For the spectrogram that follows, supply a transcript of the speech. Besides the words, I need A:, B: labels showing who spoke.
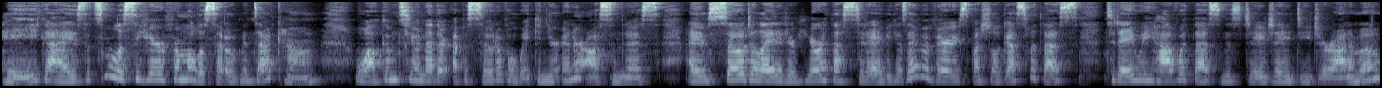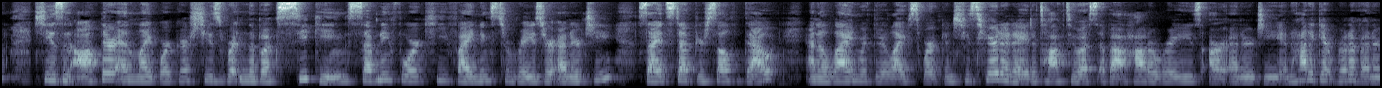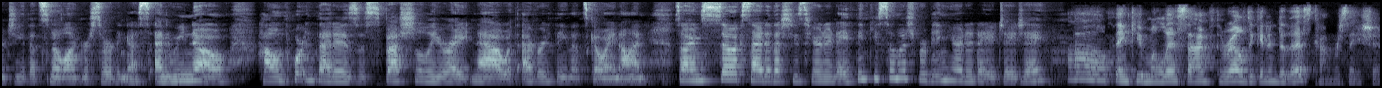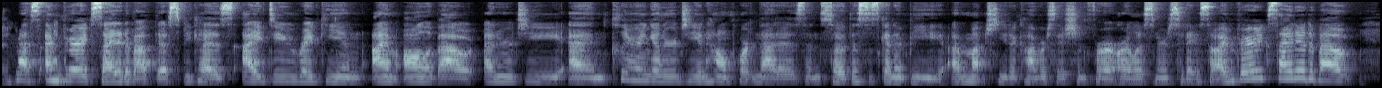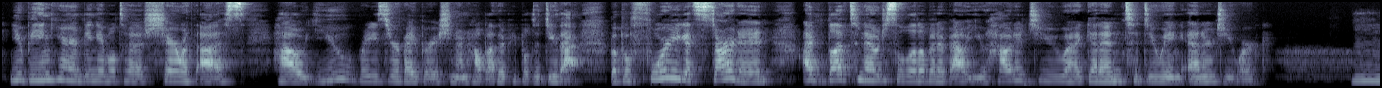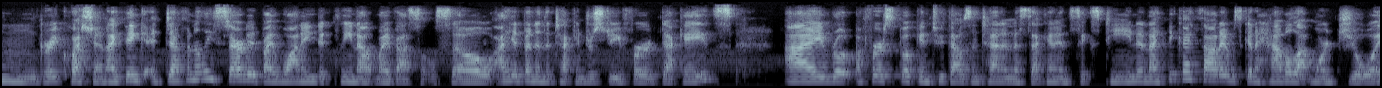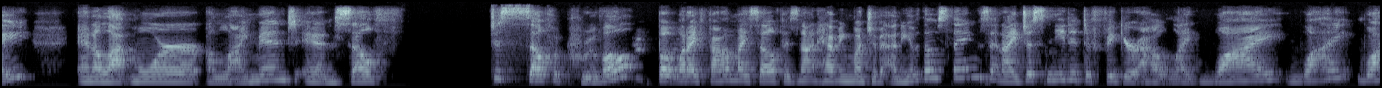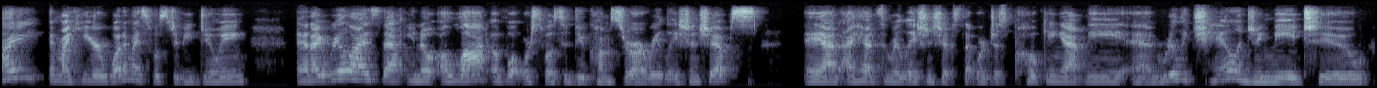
A: Hey guys, it's Melissa here from melissaoatman.com. Welcome to another episode of Awaken Your Inner Awesomeness. I am so delighted you're here with us today because I have a very special guest with us. Today we have with us Ms. JJ DiGeronimo. She is an author and light worker. She's written the book Seeking 74 Key Findings to Raise Your Energy, Sidestep Your Self Doubt, and Align with Your Life's Work. And she's here today to talk to us about how to raise our energy and how to get rid of energy that's no longer serving us. And we know how important that is, especially right now with everything that's going on. So I'm so excited that she's here today. Thank you so much for being here today, JJ.
B: Oh, thank you, Melissa. I'm thrilled to get into this conversation.
A: Yes, I'm very excited about this because I do Reiki and I'm all about energy and clearing energy and how important that is. And so this is going to be a much needed conversation for our listeners today. So I'm very excited about you being here and being able to share with us how you raise your vibration and help other people to do that. But before you get started, I'd love to know just a little bit about you. How did you uh, get into doing energy work?
B: Hmm, great question. I think it definitely started by wanting to clean out my vessels. So I had been in the tech industry for decades. I wrote a first book in 2010 and a second in 16. And I think I thought I was going to have a lot more joy and a lot more alignment and self just self approval. But what I found myself is not having much of any of those things. And I just needed to figure out like, why, why, why am I here? What am I supposed to be doing? And I realized that, you know, a lot of what we're supposed to do comes through our relationships. And I had some relationships that were just poking at me and really challenging me to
